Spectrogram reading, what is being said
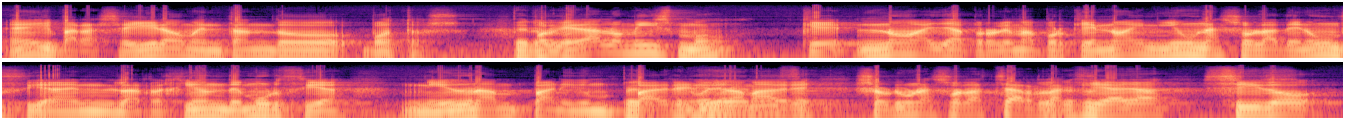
¿eh? y para seguir aumentando votos porque da lo mismo que no haya problema porque no hay ni una sola denuncia en la región de Murcia, ni de un AMPA, ni de un padre, ni de una madre, sobre una sola charla que haya sido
